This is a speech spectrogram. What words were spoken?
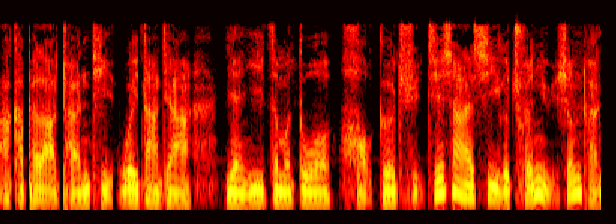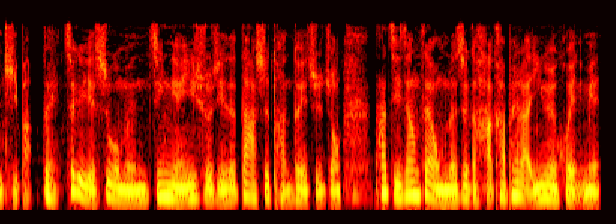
阿卡贝拉团体为大家演绎这么多好歌曲，接下来是一个纯女生团体吧？对，这个也是我们今年艺术节的大师团队之中，他即将在我们的这个哈卡贝拉音乐会里面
